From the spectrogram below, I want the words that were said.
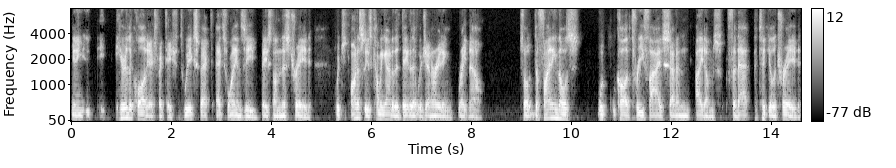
Meaning, here are the quality expectations. We expect X, Y, and Z based on this trade, which honestly is coming out of the data that we're generating right now. So defining those, we'll, we'll call it three, five, seven items for that particular trade,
